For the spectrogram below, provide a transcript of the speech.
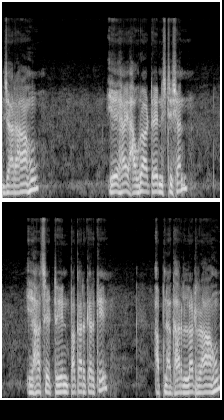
जा रहा हूँ। ये है हावड़ा ट्रेन स्टेशन। यहाँ से ट्रेन पकड़ करके अपना घर लौट रहा हूँ।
